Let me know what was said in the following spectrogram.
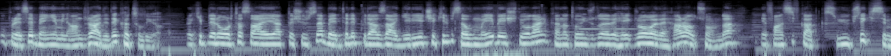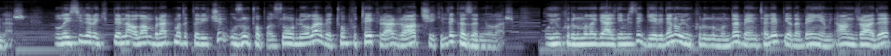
Bu prese Benjamin Andrade de katılıyor. Rakipleri orta sahaya yaklaşırsa Bentaleb biraz daha geriye çekilip savunmayı beşliyorlar. Kanat oyuncuları Hegrova ve Haraldsson da defansif katkısı yüksek isimler. Dolayısıyla rakiplerine alan bırakmadıkları için uzun topa zorluyorlar ve topu tekrar rahat şekilde kazanıyorlar. Oyun kurulumuna geldiğimizde geriden oyun kurulumunda Bentaleb ya da Benjamin Andrade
